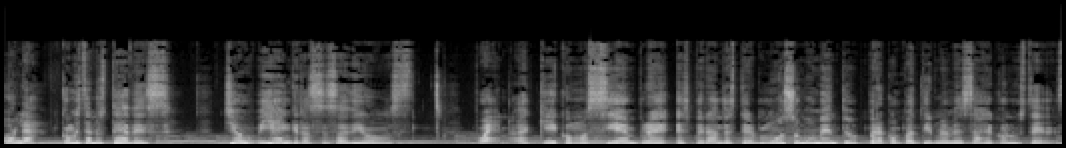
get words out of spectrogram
Hola, ¿cómo están ustedes? Yo bien, gracias a Dios. Bueno, aquí como siempre, esperando este hermoso momento para compartir mi mensaje con ustedes.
